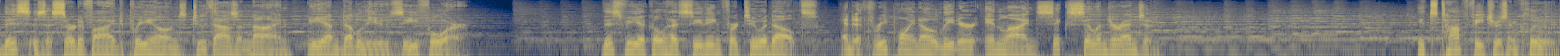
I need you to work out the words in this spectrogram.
This is a certified pre-owned 2009 BMW Z4. This vehicle has seating for two adults and a 3.0-liter inline six-cylinder engine. Its top features include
